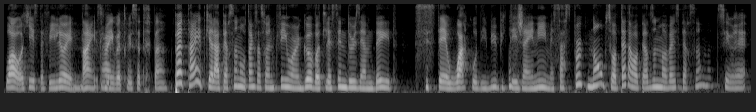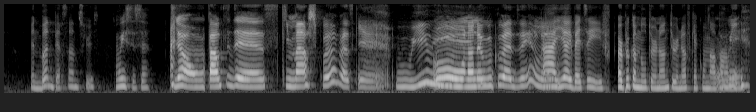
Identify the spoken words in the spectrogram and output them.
Waouh, ok, cette fille-là est nice. là. Ouais, il va trouver ça trippant. Peut-être que la personne, autant que ça soit une fille ou un gars, va te laisser une deuxième date si c'était whack au début puis que t'es gêné. Mais ça se peut que non, puis tu vas peut-être avoir perdu une mauvaise personne. C'est vrai. Une bonne personne, excuse. Oui, c'est ça. Là, on parle-tu de ce qui marche pas? Parce que. Oui, oui. Oh, on en a beaucoup à dire, là. Aïe, aïe, ben tu sais, un peu comme nos turn-on, turn-off quand on en parlait. Oui.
